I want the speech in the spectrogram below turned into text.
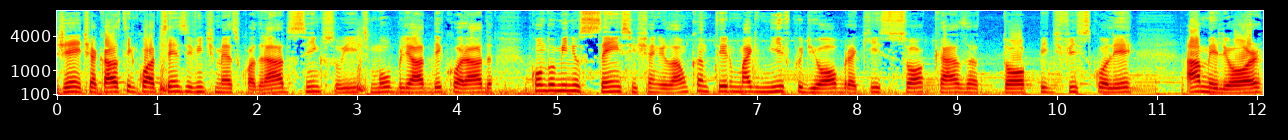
Gente, a casa tem 420 metros quadrados, 5 suítes, mobiliada, decorada, condomínio Sense em Shangri-La, um canteiro magnífico de obra aqui, só casa top, difícil escolher a melhor.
